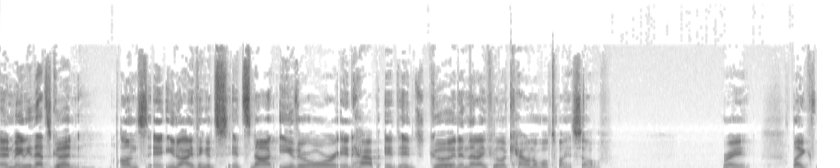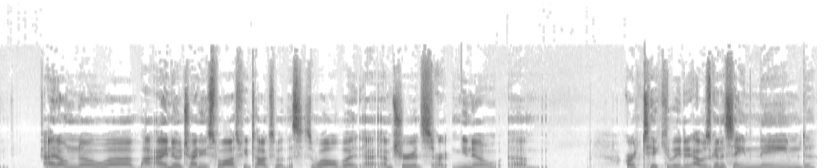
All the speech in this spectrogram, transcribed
And maybe that's good. On you know I think it's it's not either or it hap- it, it's good in that I feel accountable to myself. Right? Like I don't know uh, I know Chinese philosophy talks about this as well but I'm sure it's you know um, articulated. I was going to say named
